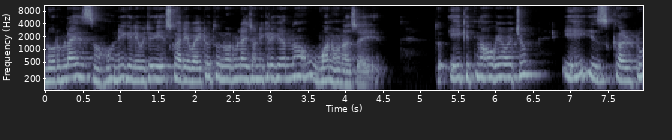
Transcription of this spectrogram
नॉर्मलाइज होने के लिए बच्चों A square A by two तो नॉर्मलाइज होने के लिए कितना वन होना चाहिए। तो ए कितना हो गया बच्चों A equal to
